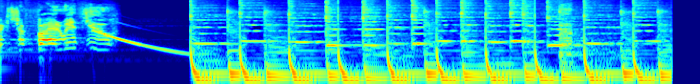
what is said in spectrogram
electrify with you.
